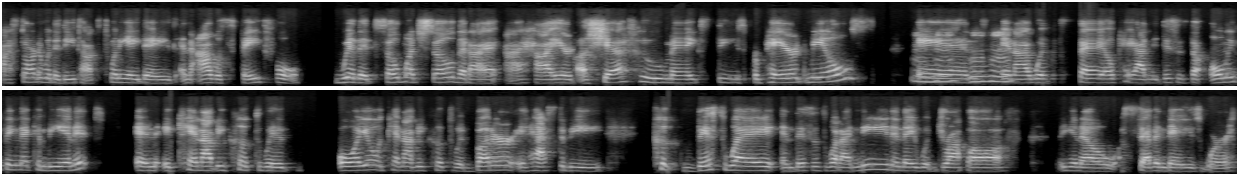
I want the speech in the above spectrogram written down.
I started with a detox 28 days and I was faithful with it so much so that I, I hired a chef who makes these prepared meals. Mm-hmm, and mm-hmm. and I would say, okay, I need this is the only thing that can be in it. And it cannot be cooked with oil, it cannot be cooked with butter. It has to be cook this way and this is what I need. And they would drop off, you know, seven days worth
